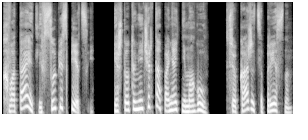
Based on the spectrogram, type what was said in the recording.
хватает ли в супе специй. Я что-то ни черта понять не могу. Все кажется пресным.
